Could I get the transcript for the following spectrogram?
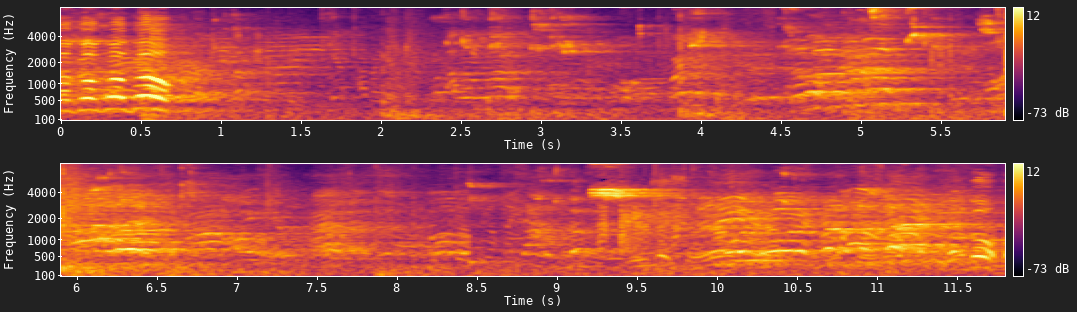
Go, go, go, go. Go, go.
